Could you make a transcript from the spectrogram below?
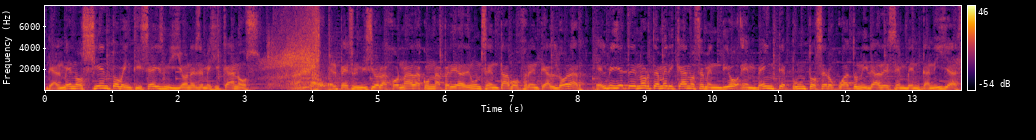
de al menos 126 millones de mexicanos. El peso inició la jornada con una pérdida de un centavo frente al dólar. El billete norteamericano se vendió en 20.04 unidades en ventanillas.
